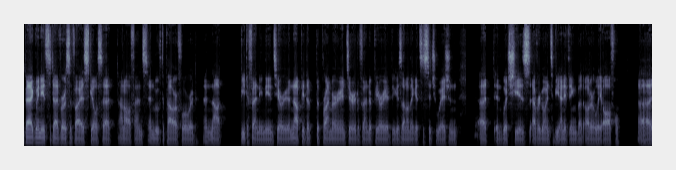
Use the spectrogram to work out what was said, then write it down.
Bagley needs to diversify his skill set on offense and move the power forward and not be defending the interior not be the, the primary interior defender, period, because I don't think it's a situation uh, in which he is ever going to be anything but utterly awful. Uh,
